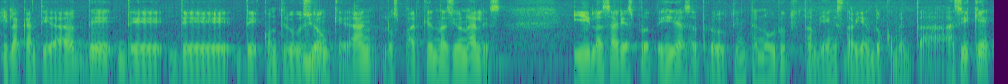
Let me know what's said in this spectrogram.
y la cantidad de, de, de, de contribución que dan los parques nacionales y las áreas protegidas al Producto Interno Bruto también está bien documentada. Así que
